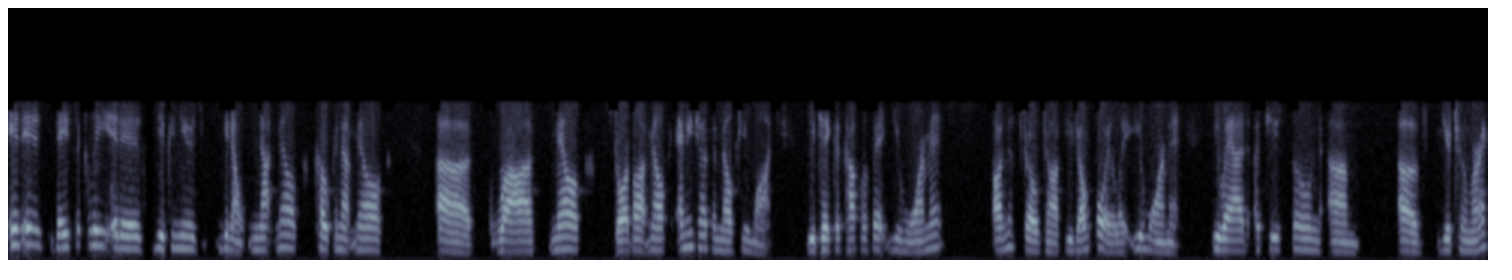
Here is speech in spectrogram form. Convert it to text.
It is basically it is you can use you know nut milk, coconut milk, uh, raw milk, store bought milk, any type of milk you want. You take a cup of it, you warm it on the stove top. You don't boil it. You warm it. You add a teaspoon um, of your turmeric.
